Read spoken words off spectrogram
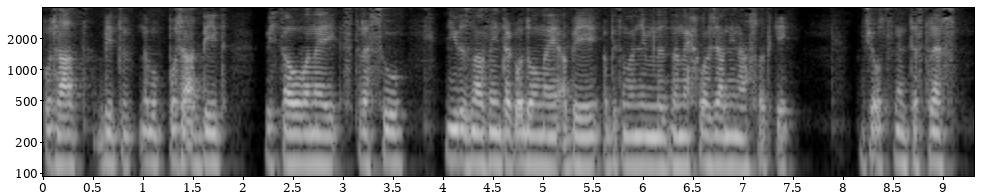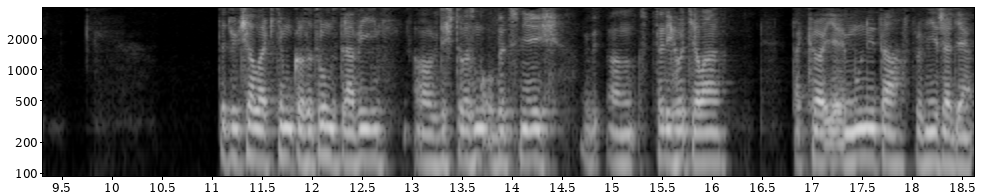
pořád být, nebo pořád být vystavovaný stresu nikdo z nás není tak odolný, aby, aby to na něm nezanechalo žádné následky. Takže odstraňte stres. Teď už ale k těm ukazatelům zdraví, když to vezmu obecnějš z celého těla, tak je imunita v první řadě.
